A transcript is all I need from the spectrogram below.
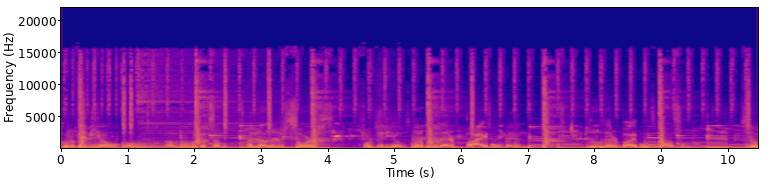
go to Vimeo, go I don't know, look up some another source for videos. Go to Blue Letter Bible, man. Blue Letter Bible is awesome. So,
